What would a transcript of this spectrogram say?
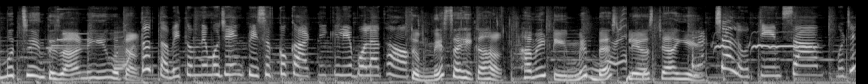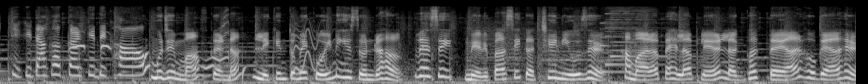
मुझसे इंतज़ार नहीं होता। तो तभी तुमने मुझे इन पीसेस को काटने के लिए बोला था। तुमने सही कहा। हमें टीम में बेस्ट प्लेयर्स चाहिए। चलो टीम सैम मुझे टिकी टाका करके दिखाओ। मुझे माफ़ करना लेकिन तुम्हें कोई नहीं सुन रहा। वैसे मेरे पास एक अच्छी न्यूज़ है। हमारा पहला प्लेयर लगभग तैयार हो गया है।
